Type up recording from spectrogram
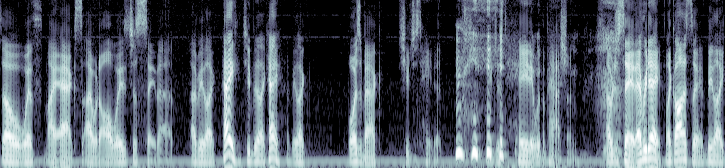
so with my ex, I would always just say that. I'd be like, "Hey," she'd be like, "Hey," I'd be like, "Boys are back." She'd just hate it. She'd just hate it with a passion. I would just say it every day. Like honestly, I'd be like,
